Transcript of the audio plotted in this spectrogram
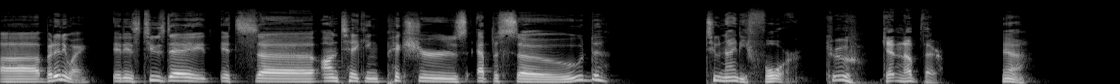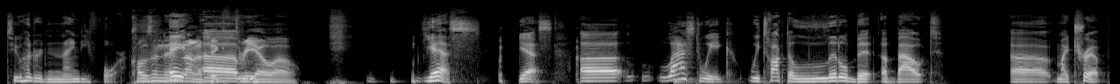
Uh, but anyway, it is Tuesday. It's uh, on taking pictures episode two ninety four. Cool, getting up there, Yeah, two hundred and ninety four. closing in Hey, on a big um, three oh Yes, yes. Uh, last week we talked a little bit about uh, my trip,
